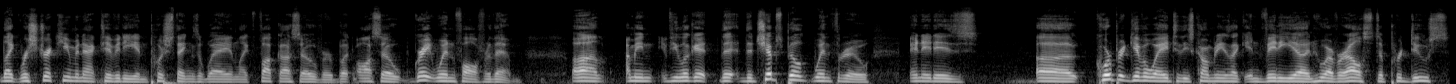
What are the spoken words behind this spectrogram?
like restrict human activity and push things away and like fuck us over, but also great windfall for them. Um, I mean, if you look at the the chips bill went through, and it is corporate giveaway to these companies like Nvidia and whoever else to produce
